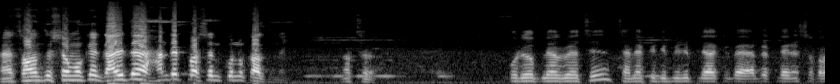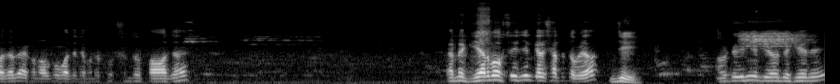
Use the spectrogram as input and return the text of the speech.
হ্যাঁ সাউন্ড সিস্টেম ওকে। গাড়িতে হান্ড্রেড পার্সেন্ট কোনো কাজ নেই। আচ্ছা। অডিও প্লেয়ার রয়েছে। চাইলে একটি ডিভিডি প্লেয়ার কিংবা অ্যান্ড্রয়েড প্লেয়ার ইনস্টল করা যাবে। এখন অল্প বাজেটের মধ্যে খুব সুন্দর পাওয়া যায়। আপনি গিয়ার বক্স ইঞ্জিন গাড়ির সাথে তো ভাইয়া? জি। আমি একটু ইঞ্জিন দিয়ে দেখিয়ে দিই।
